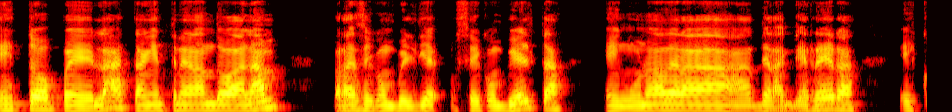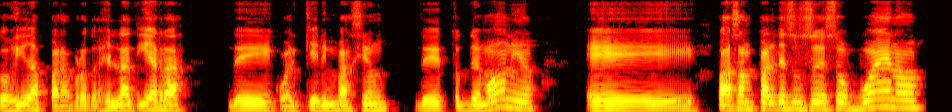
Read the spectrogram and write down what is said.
esto, pues, la están entrenando a Lam para que se, convierta, se convierta en una de, las guerreras escogidas para proteger la tierra de cualquier invasión de estos demonios. Eh, pasan un par de sucesos buenos,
